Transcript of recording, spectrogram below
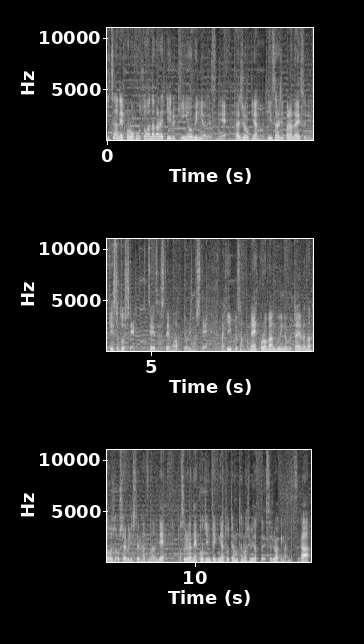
実はね、この放送送が流れている金曜日にはですね、ラジオ沖縄の T サージパラダイスにゲストとして出演させてもらっておりまして、まあ、ヒープさんとね、この番組の舞台裏などをおしゃべりしてるはずなんで、まあ、それがね、個人的にはとても楽しみだったりするわけなんですが、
